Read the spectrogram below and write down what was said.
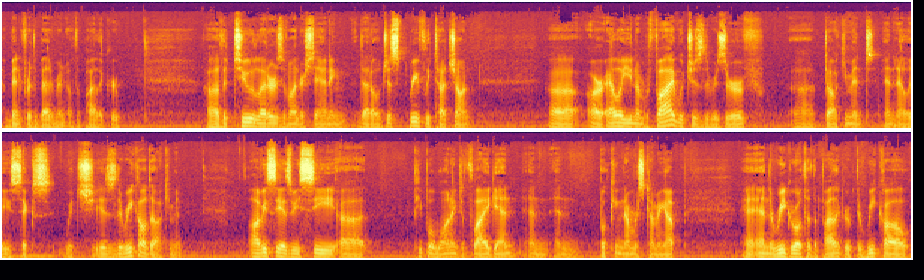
have been for the betterment of the pilot group. Uh, the two letters of understanding that I'll just briefly touch on uh, are LOU number five, which is the reserve uh, document, and LOU six, which is the recall document. Obviously, as we see uh, people wanting to fly again and, and booking numbers coming up, and, and the regrowth of the pilot group, the recall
